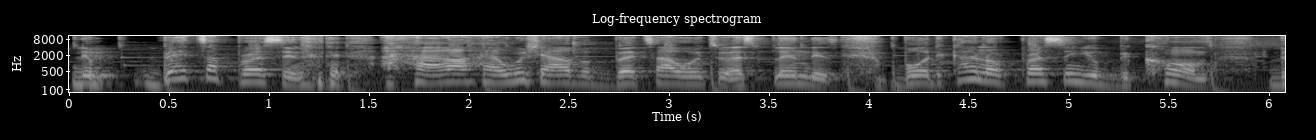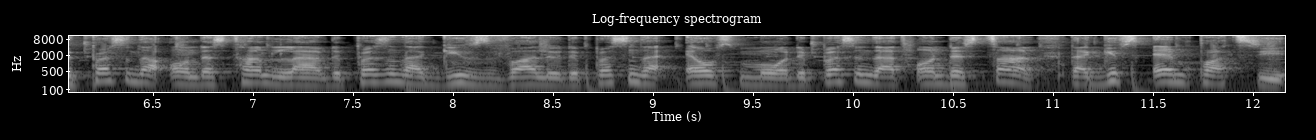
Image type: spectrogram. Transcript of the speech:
the better person I, wish i have a better way to explain this but the kind of person you become the person that understands life the person that gives value the person that helps more the person that understands that gives empathy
